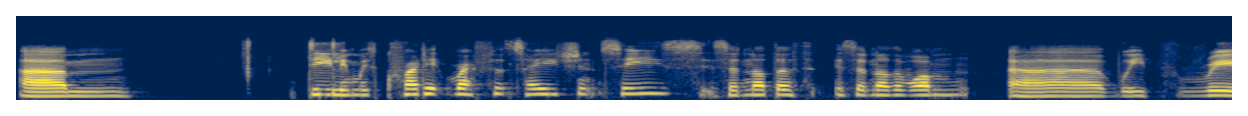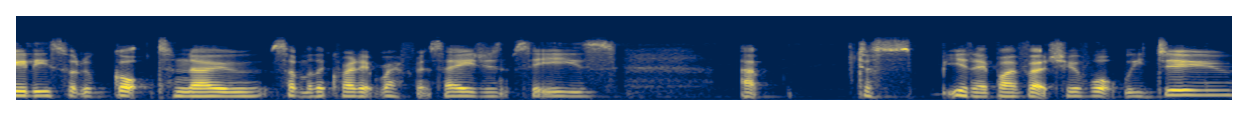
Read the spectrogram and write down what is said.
Um, dealing with credit reference agencies is another is another one. Uh, we've really sort of got to know some of the credit reference agencies, uh, just you know by virtue of what we do,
